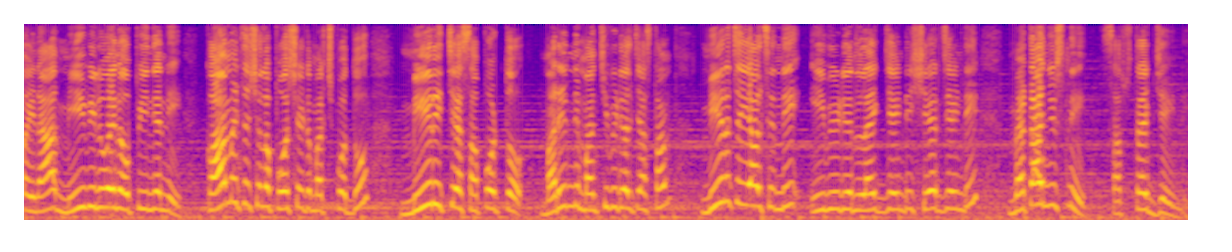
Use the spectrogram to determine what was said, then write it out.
పైన మీ విలువైన ఒపీనియన్ని కామెంట్ సెషన్లో పోస్ట్ చేయడం మర్చిపోద్దు. మీరిచ్చే సపోర్ట్తో మరిన్ని మంచి వీడియోలు చేస్తాం. మీరు చేయాల్సింది ఈ వీడియోని లైక్ చేయండి షేర్ చేయండి. మెటా న్యూస్ని సబ్స్క్రైబ్ చేయండి.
